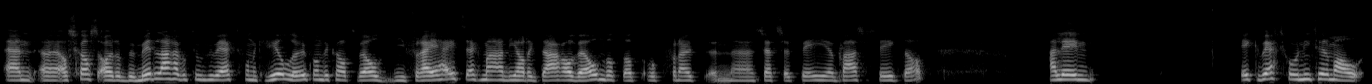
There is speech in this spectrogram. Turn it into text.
en uh, als gastouder bemiddelaar heb ik toen gewerkt, vond ik heel leuk. Want ik had wel die vrijheid, zeg maar, die had ik daar al wel. Omdat dat ook vanuit een uh, ZZP-basis deed ik dat. Alleen, ik werd gewoon niet helemaal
